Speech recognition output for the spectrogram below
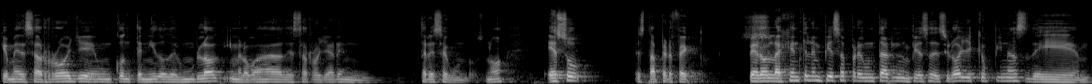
que me desarrolle un contenido de un blog y me lo va a desarrollar en tres segundos, ¿no? Eso está perfecto. Pero la gente le empieza a preguntar, le empieza a decir, oye, ¿qué opinas de,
